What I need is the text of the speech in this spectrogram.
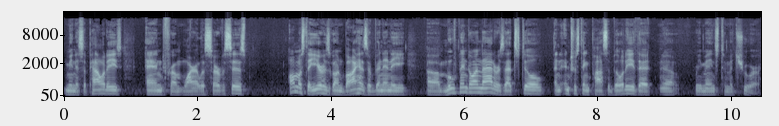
municipalities and from wireless services. Almost a year has gone by. Has there been any uh, movement on that, or is that still an interesting possibility that you know, remains to mature?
